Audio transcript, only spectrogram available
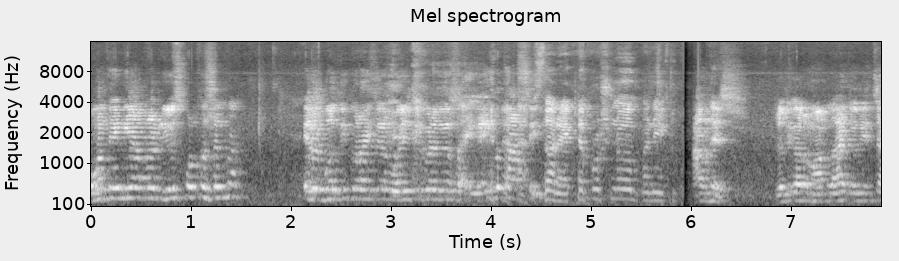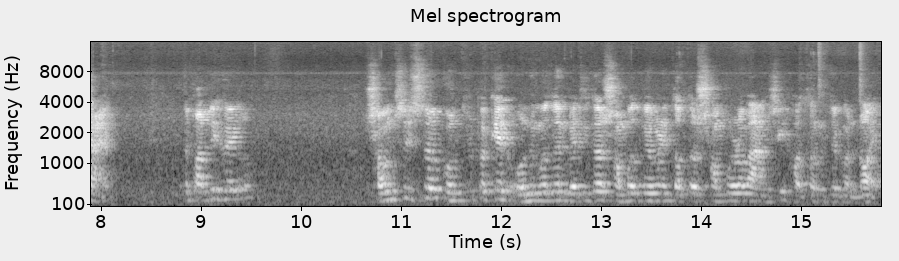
ওখান থেকে নিয়ে আপনারা নিউজ করতেছেন না? এটা বদলি করা হয়েছে করে। স্যার একটা প্রশ্ন মানে আদেশ যদি কারও মামলা হয় যদি চায় তো পাবলিক হয়ে গেল। সংশ্লিষ্ট কর্তৃপক্ষের অনুমোদন ব্যতীত সম্পদ বিবরণী তথ্য সম্পূর্ণ বা আংশিক হস্তান্তরযোগ্য নয়।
